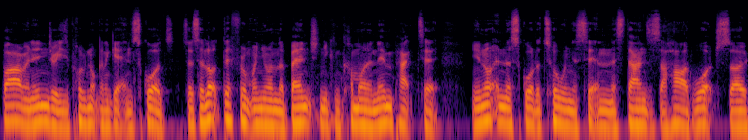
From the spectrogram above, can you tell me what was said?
barring injuries, he's probably not going to get in squads. So it's a lot different when you're on the bench and you can come on and impact it. You're not in the squad at all when you're sitting in the stands. It's a hard watch. So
